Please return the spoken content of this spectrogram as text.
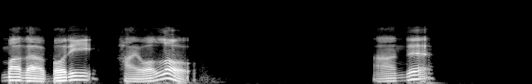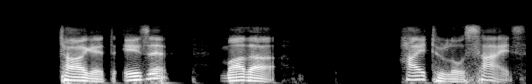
mother body high or low. And target is a mother high to low size.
